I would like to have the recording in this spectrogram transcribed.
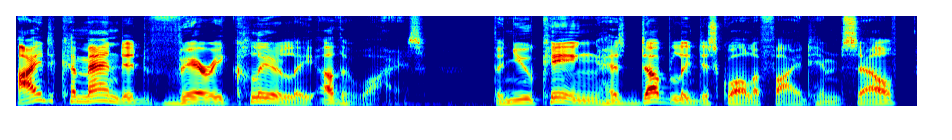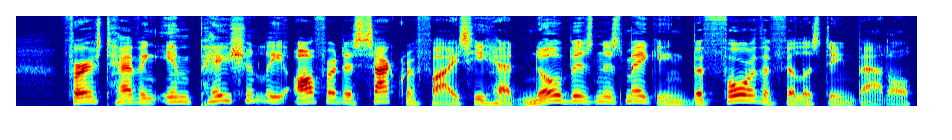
I'd commanded very clearly otherwise. The new king has doubly disqualified himself, first having impatiently offered a sacrifice he had no business making before the Philistine battle,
